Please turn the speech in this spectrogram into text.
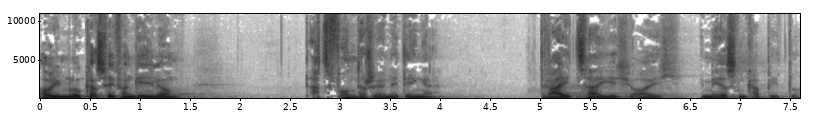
Aber im Lukas-Evangelium hat es wunderschöne Dinge. Drei zeige ich euch im ersten Kapitel.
